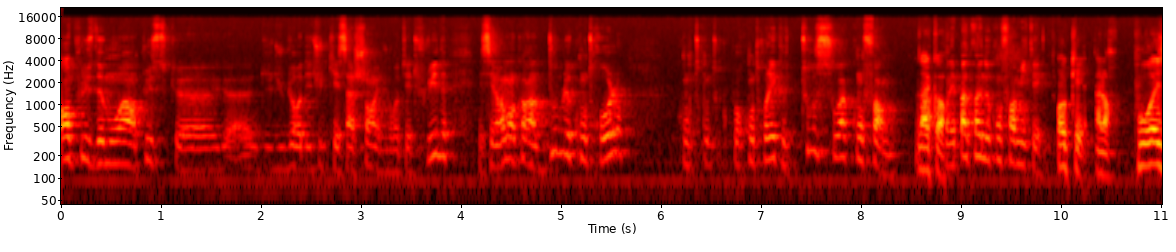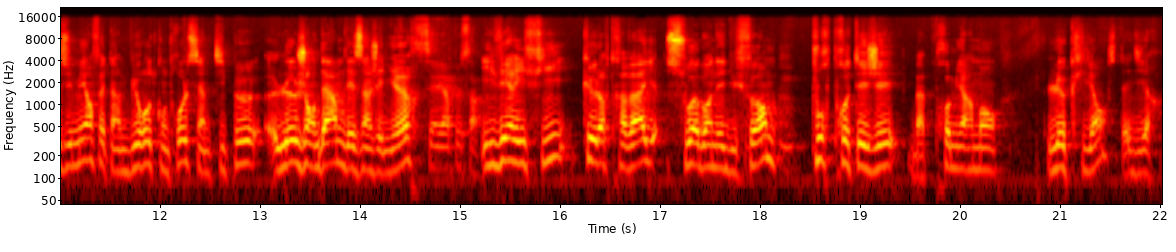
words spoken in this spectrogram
En plus de moi, en plus que, euh, du, bureau d'études qui est sachant et du bureau d'études fluide. Et c'est vraiment encore un double contrôle cont- pour contrôler que tout soit conforme. D'accord. On n'ait pas de problème de conformité. Ok, alors pour résumer, en fait, un bureau de contrôle, c'est un petit peu le gendarme des ingénieurs. C'est un peu ça. Ils vérifient que leur travail soit bon et due forme pour protéger, bah, premièrement, le client, c'est-à-dire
